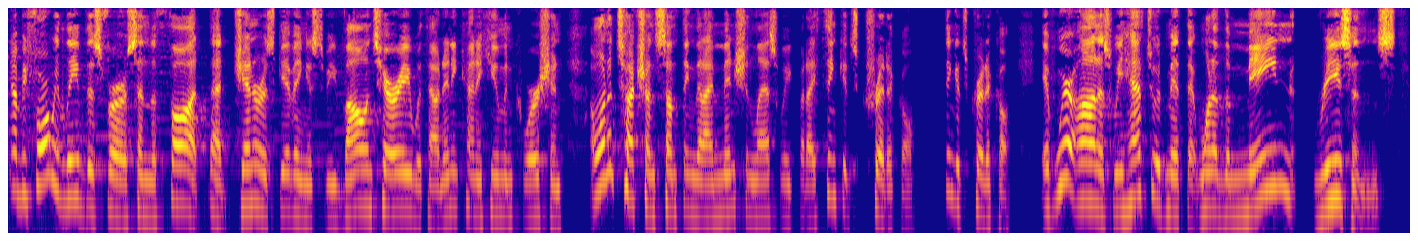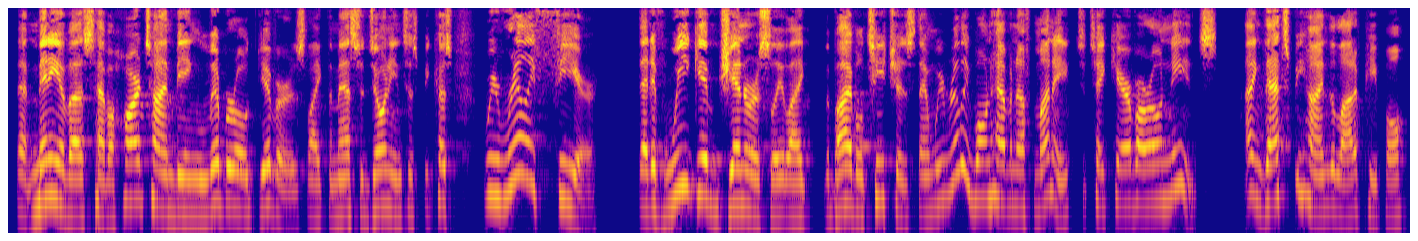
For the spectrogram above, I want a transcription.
Now, before we leave this verse and the thought that generous giving is to be voluntary without any kind of human coercion, I want to touch on something that I mentioned last week, but I think it's critical. I think it's critical. If we're honest, we have to admit that one of the main reasons that many of us have a hard time being liberal givers like the Macedonians is because we really fear that if we give generously like the Bible teaches, then we really won't have enough money to take care of our own needs. I think that's behind a lot of people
